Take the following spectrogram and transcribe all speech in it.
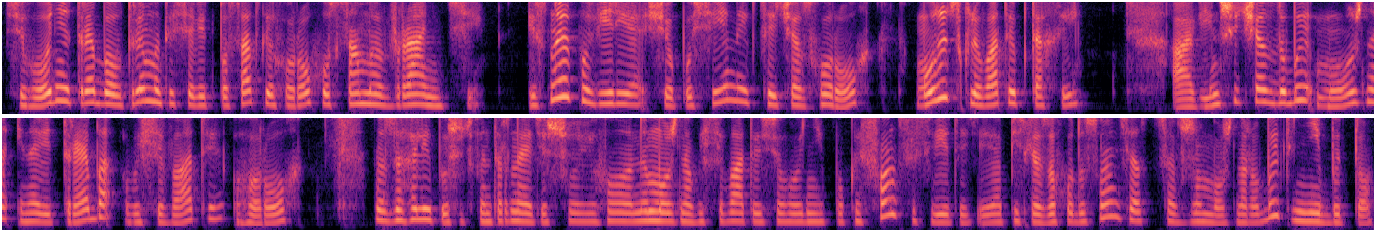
Сьогодні треба утриматися від посадки гороху саме вранці. Існує повір'я, що посіяний в цей час горох можуть склювати птахи, а в інший час доби можна і навіть треба висівати горох Ну, взагалі пишуть в інтернеті, що його не можна висівати сьогодні, поки сонце світить, а після заходу сонця це вже можна робити, нібито.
